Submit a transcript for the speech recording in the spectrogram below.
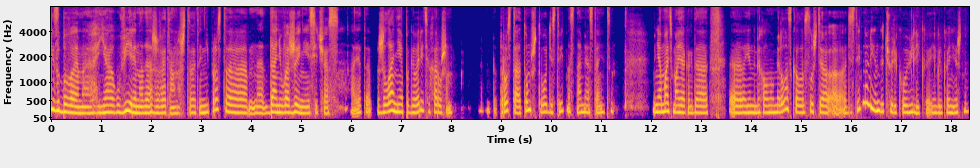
незабываемое. Я уверена даже в этом, что это не просто дань уважения сейчас, а это желание поговорить о хорошем. Просто о том, что действительно с нами останется. Меня мать моя, когда э, Инна Михайловна умерла, сказала, слушайте, а, а действительно ли Инна Чурикова великая? Я говорю, конечно.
